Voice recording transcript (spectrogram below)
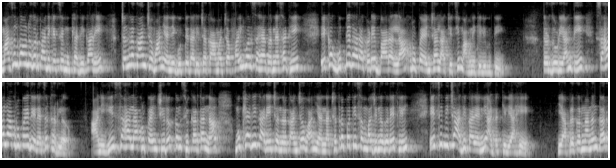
माजलगाव नगरपालिकेचे मुख्याधिकारी चंद्रकांत चव्हाण यांनी गुत्तेदारीच्या कामाच्या फाईलवर सह्या करण्यासाठी एका गुत्तेदाराकडे बारा लाख रुपयांच्या लाचेची मागणी केली होती. तडजोडी अंती सहा लाख रुपये देण्याचं ठरलं आणि ही सहा लाख रुपयांची रक्कम स्वीकारताना मुख्याधिकारी चंद्रकांत चव्हाण यांना छत्रपती संभाजीनगर येथील एसीबीच्या अधिकाऱ्यांनी अटक केली आहे. या प्रकरणानंतर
